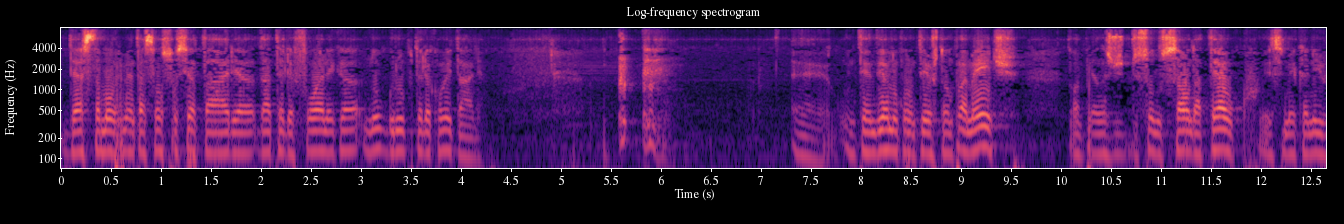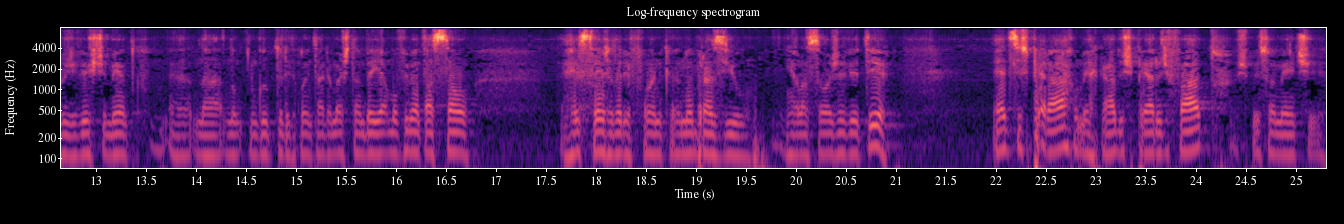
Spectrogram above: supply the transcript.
desta movimentação societária da Telefônica no Grupo Telecom Itália. É, entendendo o contexto amplamente, não apenas de dissolução da Telco, esse mecanismo de investimento é, na, no, no, Grupo Telecom Itália, mas também a movimentação recente da Telefônica no Brasil em relação à GVT, é de se esperar, o mercado espera de fato, especialmente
